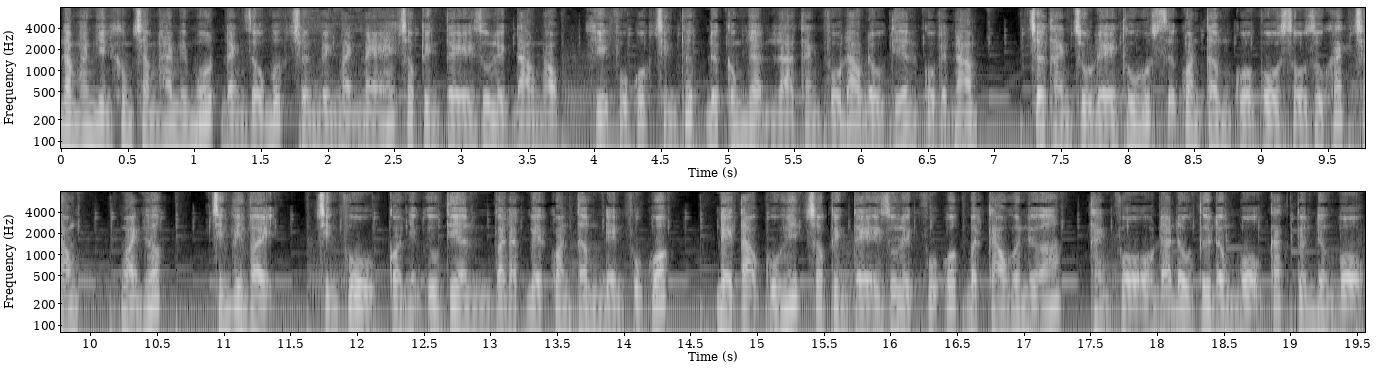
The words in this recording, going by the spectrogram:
Năm 2021 đánh dấu bước chuyển mình mạnh mẽ cho kinh tế du lịch đảo Ngọc khi Phú Quốc chính thức được công nhận là thành phố đảo đầu tiên của Việt Nam, trở thành chủ đề thu hút sự quan tâm của vô số du khách trong, ngoài nước. Chính vì vậy, chính phủ có những ưu tiên và đặc biệt quan tâm đến Phú Quốc. Để tạo cú hích cho kinh tế du lịch Phú Quốc bật cao hơn nữa, thành phố đã đầu tư đồng bộ các tuyến đường bộ,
